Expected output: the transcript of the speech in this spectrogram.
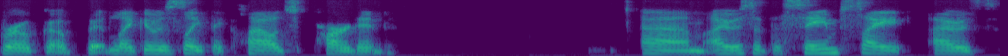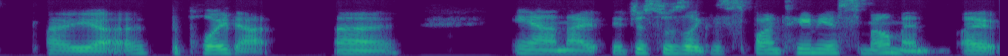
broke open. Like it was like the clouds parted. Um, I was at the same site I was I uh, deployed at. Uh, and I, it just was like a spontaneous moment, I,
